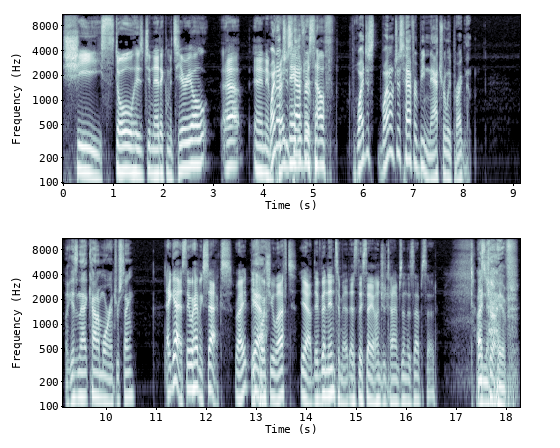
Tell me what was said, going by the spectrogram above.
she stole his genetic material uh, and Why not just impregnated have her- herself. Why just? Why don't just have her be naturally pregnant? Like, isn't that kind of more interesting? I guess they were having sex, right? Before Yeah. she left. Yeah, they've been intimate, as they say a hundred times in this episode. That's I know true. I have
